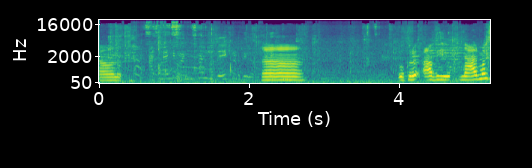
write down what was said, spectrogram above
అవును అవి నార్మల్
